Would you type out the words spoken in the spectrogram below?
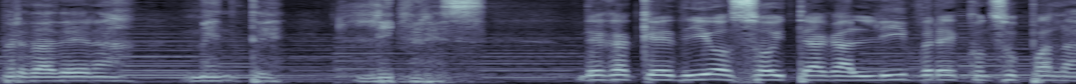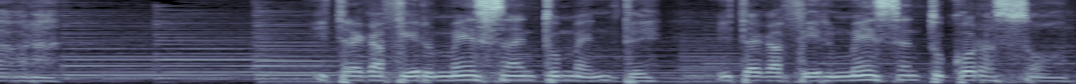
verdaderamente libres. Deja que Dios hoy te haga libre con su palabra y te haga firmeza en tu mente y te haga firmeza en tu corazón.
